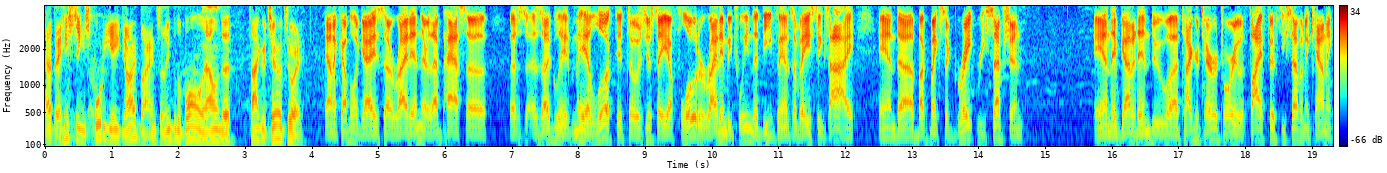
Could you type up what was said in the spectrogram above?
at the Hastings 48 yard line. So they leave the ball now into Tiger territory. And a couple of guys uh, right in there. That pass. Uh, as, as ugly it may have looked, it was just a, a floater right in between the defense of Hastings High. And uh, Buck makes a great reception, and they've got it into uh, Tiger territory with 5:57 and counting.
